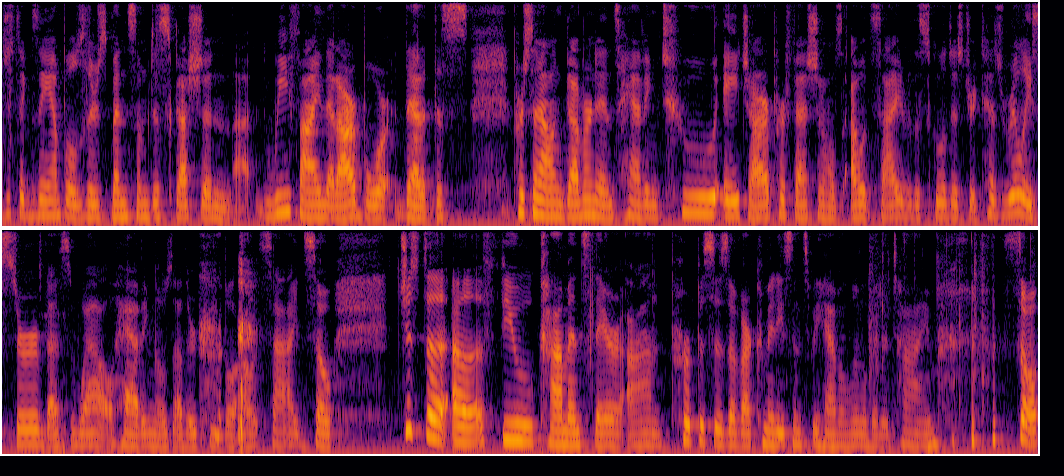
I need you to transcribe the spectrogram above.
just examples, there's been some discussion. Uh, we find that our board, that this personnel and governance, having two HR professionals outside of the school district has really served us well, having those other people outside. So just a, a few comments there on purposes of our committee since we have a little bit of time. so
